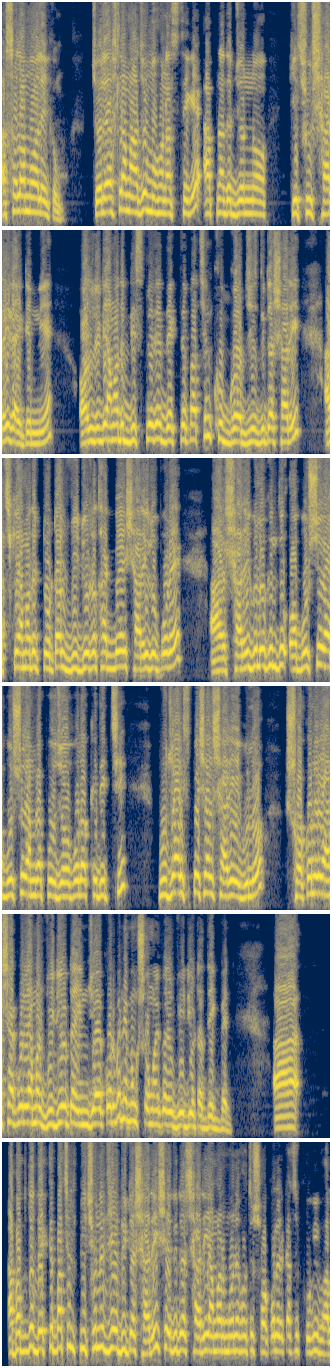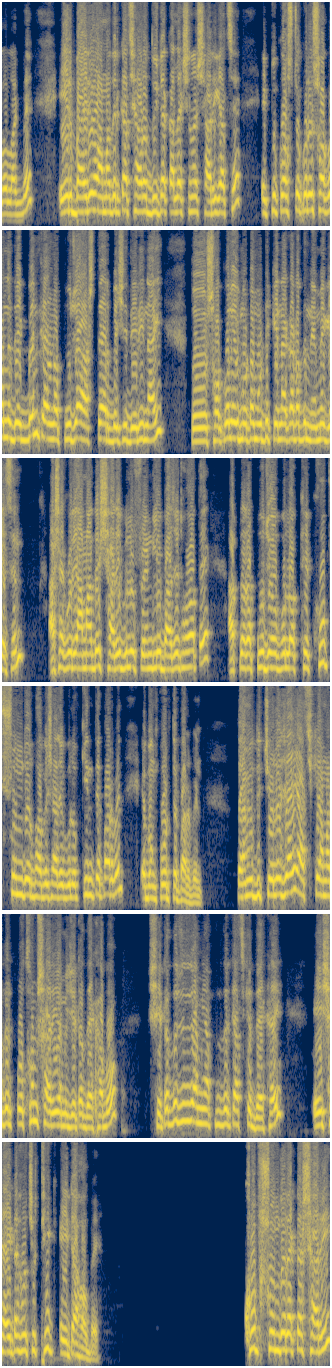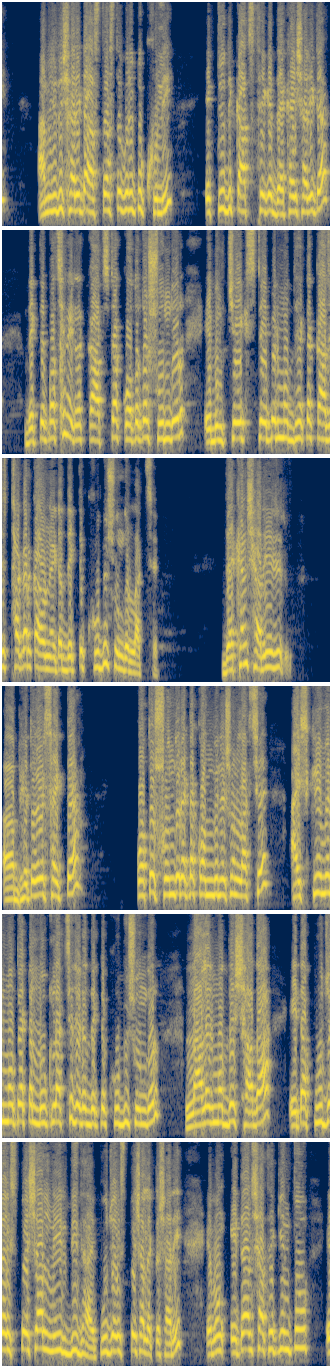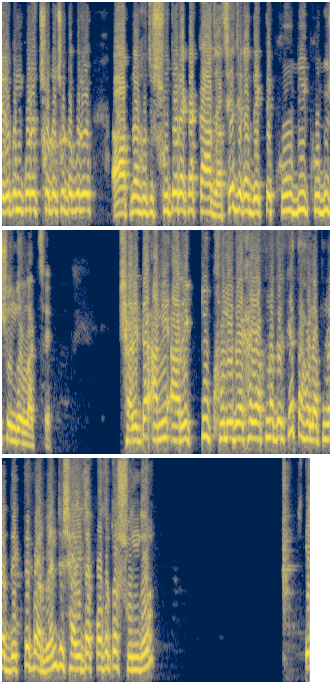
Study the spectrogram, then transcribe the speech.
আসসালামু আলাইকুম। চলে আসলাম আজও মোহনাজ থেকে আপনাদের জন্য কিছু শাড়ির আইটেম নিয়ে। অলরেডি আমাদের ডিসপ্লেতে দেখতে পাচ্ছেন খুব গর্জিয়াস দুইটা শাড়ি। আজকে আমাদের টোটাল ভিডিওটা থাকবে শাড়ির উপরে। আর শাড়িগুলো কিন্তু অবশ্যই অবশ্যই আমরা পুজো উপলক্ষে দিচ্ছি। পূজা স্পেশাল শাড়ি এগুলো। সকলেই আশা করি আমার ভিডিওটা এনজয় করবেন এবং সময় করে ভিডিওটা দেখবেন। আপাতত দেখতে পাচ্ছেন পিছনে যে দুইটা শাড়ি, সেই দুইটা শাড়ি আমার মনে হচ্ছে সকলের কাছে খুবই ভালো লাগবে। এর বাইরেও আমাদের কাছে আরও দুইটা কালেকশনের শাড়ি আছে। একটু কষ্ট করে সকলে দেখবেন, কেননা পূজা আসতে আর বেশি দেরি নাই। তো সকলেই মোটামুটি কেনাকাটাতে নেমে গেছেন। আশা করি আমাদের শাড়িগুলো ফ্রেন্ডলি বাজেট হওয়াতে আপনারা পূজা উপলক্ষে খুব সুন্দরভাবে শাড়িগুলো কিনতে পারবেন এবং পরতে পারবেন। তো আমি যদি চলে যাই, আজকে আমাদের প্রথম শাড়ি আমি যেটা দেখাবো, সেটাতে যদি আমি আপনাদেরকে আজকে দেখাই এই শাড়িটা হচ্ছে ঠিক এইটা হবে। খুব সুন্দর একটা শাড়ি। আমি যদি শাড়িটা আস্তে আস্তে করে একটু খুলি, একটু যদি কাছ থেকে দেখাই শাড়িটা, দেখতে পাচ্ছেন এটার কাজটা কতটা সুন্দর এবং চেক স্টেপের মধ্যে একটা কাজ থাকার কারণে এটা দেখতে খুবই সুন্দর লাগছে। দেখেন শাড়ির ভেতরের সাইডটা কত সুন্দর একটা কম্বিনেশন লাগছে। আইসক্রিমের মতো একটা লুক লাগছে যেটা দেখতে খুবই সুন্দর। লালের মধ্যে সাদা এটা পূজা স্পেশাল নির্দ্বিধায়, পূজা স্পেশাল একটা শাড়ি এবং এটার সাথে কিন্তু এরকম করে ছোট ছোট করে আপনার হচ্ছে সুতোর একটা কাজ আছে যেটা দেখতে খুবই খুবই সুন্দর লাগছে। শাড়িটা আমি আর একটু খুলে দেখাই আপনাদেরকে, তাহলে আপনারা দেখতে পারবেন যে শাড়িটা কতটা সুন্দর।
